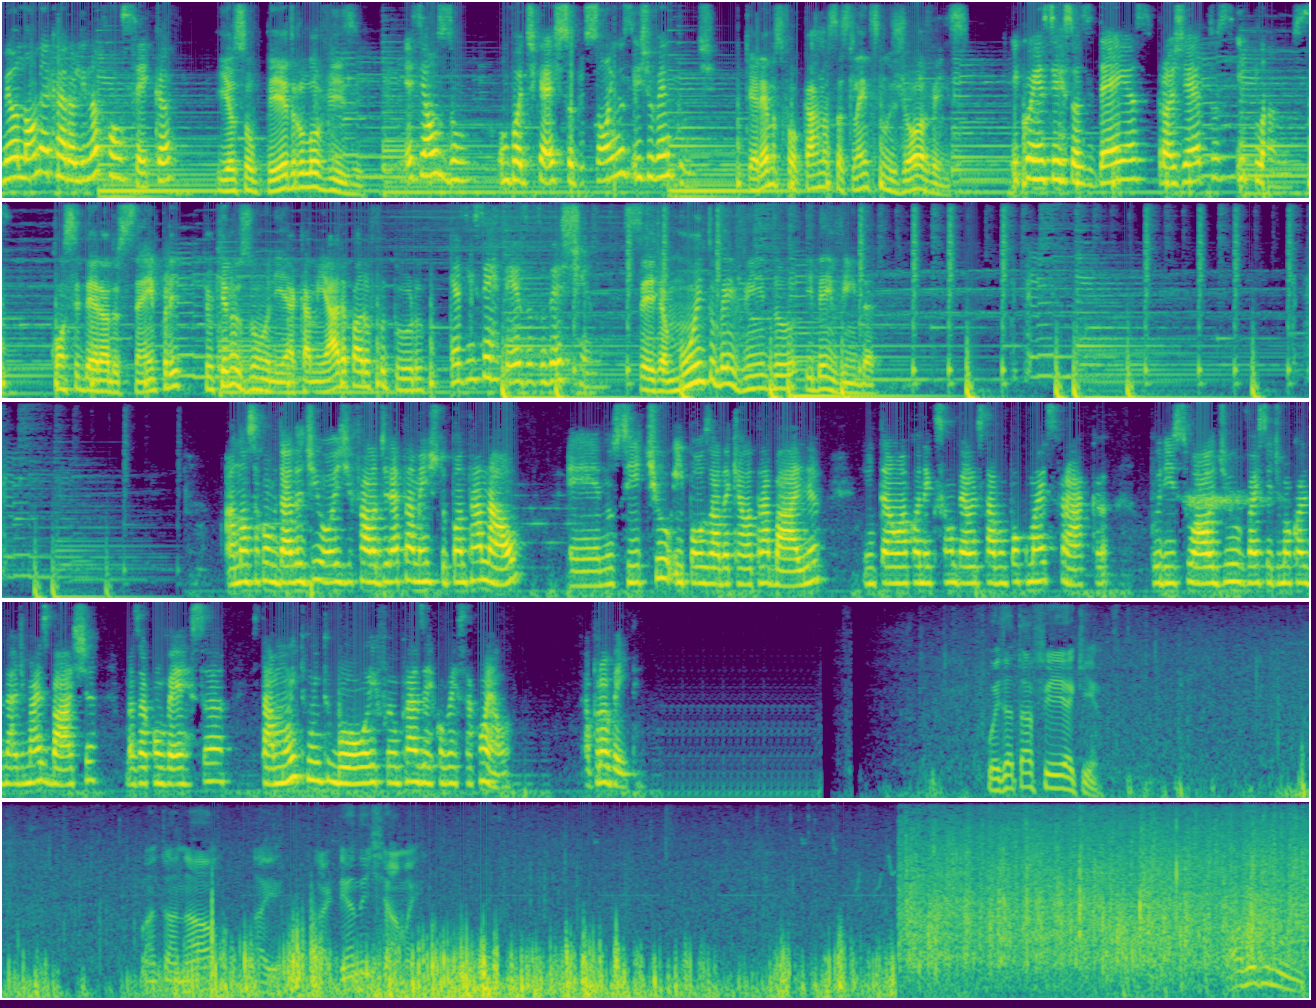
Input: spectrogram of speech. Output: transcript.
Meu nome é Carolina Fonseca. E eu sou Pedro Lovise. Esse é o Zoom, um podcast sobre sonhos e juventude. Queremos focar nossas lentes nos jovens e conhecer suas ideias, projetos e planos. Considerando sempre que o que nos une é a caminhada para o futuro e as incertezas do destino. Seja muito bem-vindo e bem-vinda. A nossa convidada de hoje fala diretamente do Pantanal, é, no sítio e pousada que ela trabalha. Então a conexão dela estava um pouco mais fraca, por isso o áudio vai ser de uma qualidade mais baixa, mas a conversa está muito, muito boa e foi um prazer conversar com ela. Aproveitem. Coisa tá feia aqui. Pantanal, aí, ardendo em chama aí. O redemoinho.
